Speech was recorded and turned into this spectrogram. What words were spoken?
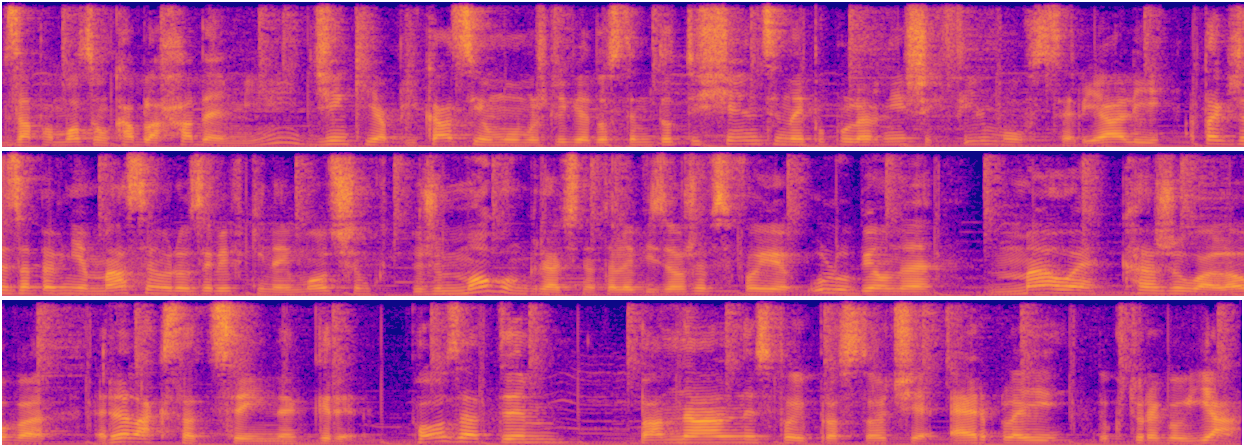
za pomocą kabla HDMI. Dzięki aplikacjom umożliwia dostęp do tysięcy najpopularniejszych filmów, seriali, a także zapewnia masę rozrywki najmłodszym, którzy mogą grać na telewizorze w swoje ulubione, małe, casualowe, relaksacyjne gry. Poza tym banalny w swojej prostocie AirPlay, do którego ja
